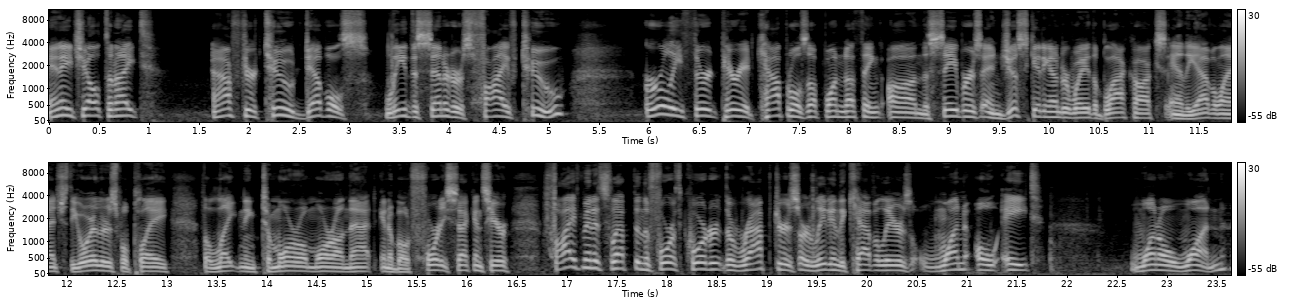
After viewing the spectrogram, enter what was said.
NHL tonight. After two, Devils lead the Senators 5 2. Early third period, Capitals up 1 0 on the Sabres and just getting underway, the Blackhawks and the Avalanche. The Oilers will play the Lightning tomorrow. More on that in about 40 seconds here. Five minutes left in the fourth quarter. The Raptors are leading the Cavaliers 108 101.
